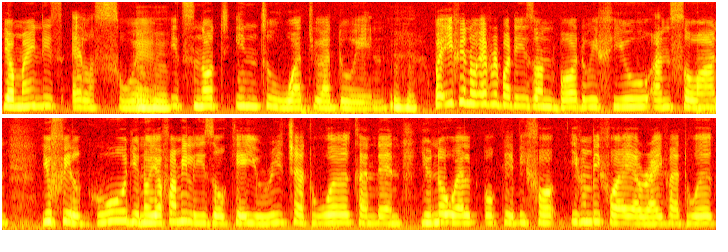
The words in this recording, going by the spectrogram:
your mind is elsewhere Mhm. it's not into what you are doing Mhm. but if you know everybody is on board with you and so on, you feel good. You know your family is okay. You reach at work and then you know well okay before even before I arrive at work,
